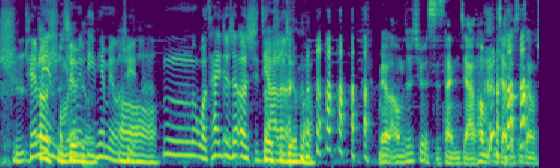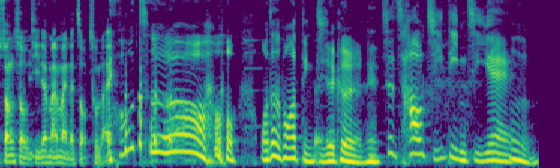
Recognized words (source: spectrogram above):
十前面前面第一天没有去，哦、嗯，我猜就是二十家了。没有啦，我们就去了十三家，然后每一家都是这样双手提的满满的走出来，好扯哦！我真的碰到顶级的客人呢，是超级顶级耶。嗯，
